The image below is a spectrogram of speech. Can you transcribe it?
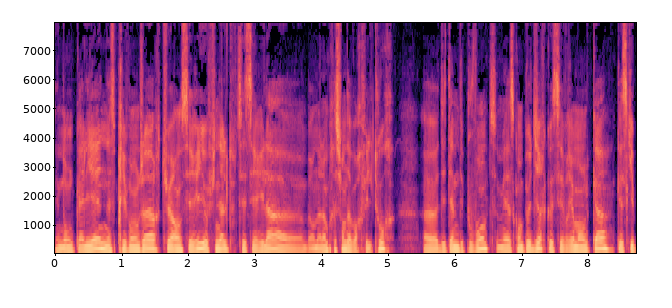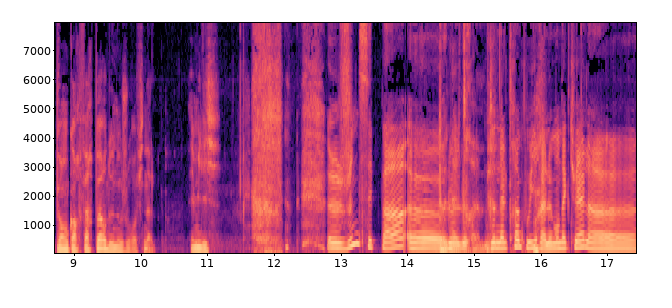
Et donc Alien, Esprit Vengeur, Tueur en série, au final, toutes ces séries-là, ben, on a l'impression d'avoir fait le tour des thèmes d'épouvante. Mais est-ce qu'on peut dire que c'est vraiment le cas? Qu'est-ce qui peut encore faire peur de nos jours au final? Émilie? Euh, je ne sais pas. euh, Donald le- le- Trump. Donald Trump, oui. bah, le monde actuel, euh,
